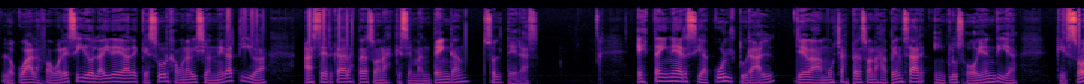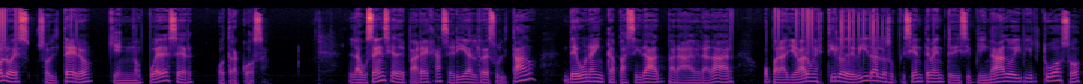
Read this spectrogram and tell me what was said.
lo cual ha favorecido la idea de que surja una visión negativa acerca de las personas que se mantengan solteras. Esta inercia cultural lleva a muchas personas a pensar, incluso hoy en día, que solo es soltero quien no puede ser otra cosa. La ausencia de pareja sería el resultado de una incapacidad para agradar o para llevar un estilo de vida lo suficientemente disciplinado y virtuoso,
